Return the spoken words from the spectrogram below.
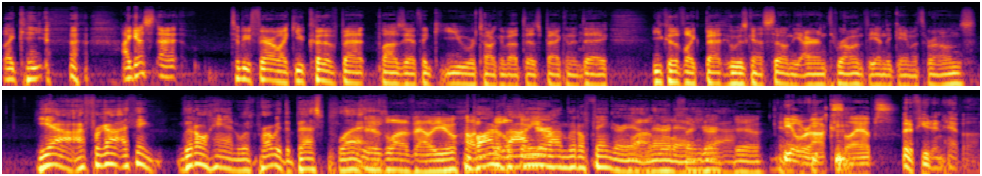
Like, can you, I guess uh, to be fair, like you could have bet Plowsy. I think you were talking about this back in the day. You could have like bet who was going to sit on the Iron Throne at the end of Game of Thrones. Yeah, I forgot. I think Little Hand was probably the best play. There's a lot of value. A On lot of value Littlefinger. on Littlefinger. A Yeah, there it is. Littlefinger, Yeah. Heel rock slaps. But if you didn't have a,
